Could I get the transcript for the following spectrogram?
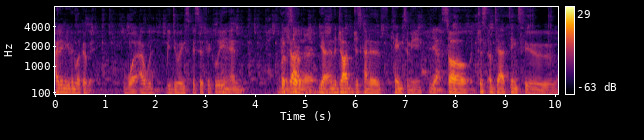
I didn't even look up what I would be doing specifically, Mm. and the job, right? yeah, and the job just kind of came to me. Yeah. So just adapting to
